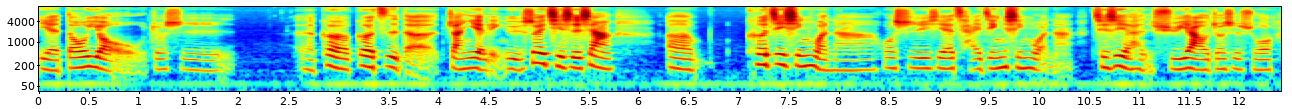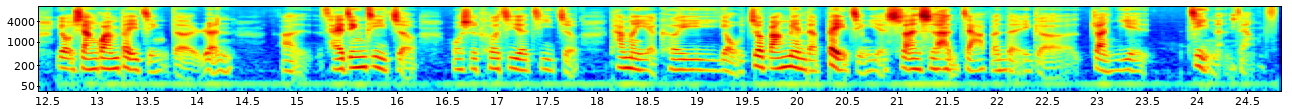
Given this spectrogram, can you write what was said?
也都有就是呃各各自的专业领域，所以其实像呃。科技新闻啊，或是一些财经新闻啊，其实也很需要，就是说有相关背景的人，呃，财经记者或是科技的记者，他们也可以有这方面的背景，也算是很加分的一个专业技能，这样子。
